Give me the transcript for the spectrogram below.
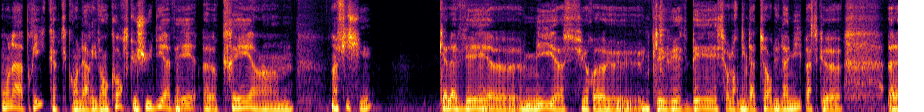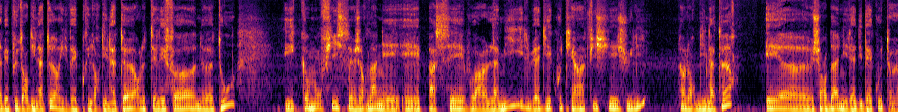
on a appris, quand on est arrivé en Corse, que Julie avait euh, créé un, fichier qu'elle avait mis sur une clé USB sur l'ordinateur d'une amie parce que elle avait plus d'ordinateur. Il avait pris l'ordinateur, le téléphone, tout. Et quand mon fils Jordan est, est passé voir l'ami, il lui a dit écoute, il y a un fichier Julie dans l'ordinateur. Et euh, Jordan, il a dit, bah, écoute, euh,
